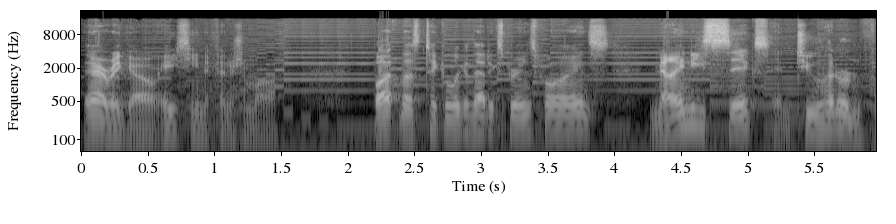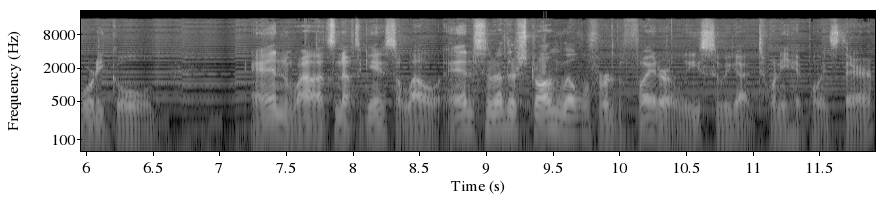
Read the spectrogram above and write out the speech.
There we go, 18 to finish him off. But let's take a look at that experience points. 96 and 240 gold. And wow, that's enough to gain us a level. And it's another strong level for the fighter at least, so we got 20 hit points there.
